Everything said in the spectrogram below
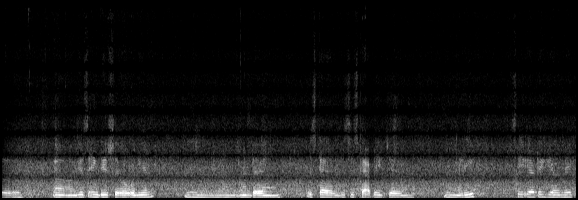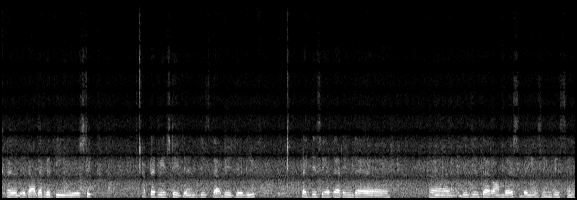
uh, using this uh, onion mm, and uh, this, this is cabbage um, mm, leaf. See, you have to uh, make uh, that agarbatti stick after wastage and this cabbage uh, leaf. Like this, you have to arrange the. Uh, this is the rhombus by using this uh,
